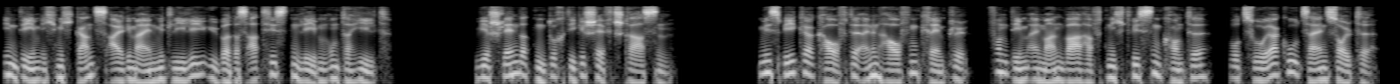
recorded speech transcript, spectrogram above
indem ich mich ganz allgemein mit Lili über das Artistenleben unterhielt. Wir schlenderten durch die Geschäftsstraßen. Miss Baker kaufte einen Haufen Krempel, von dem ein Mann wahrhaft nicht wissen konnte, wozu er gut sein sollte.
